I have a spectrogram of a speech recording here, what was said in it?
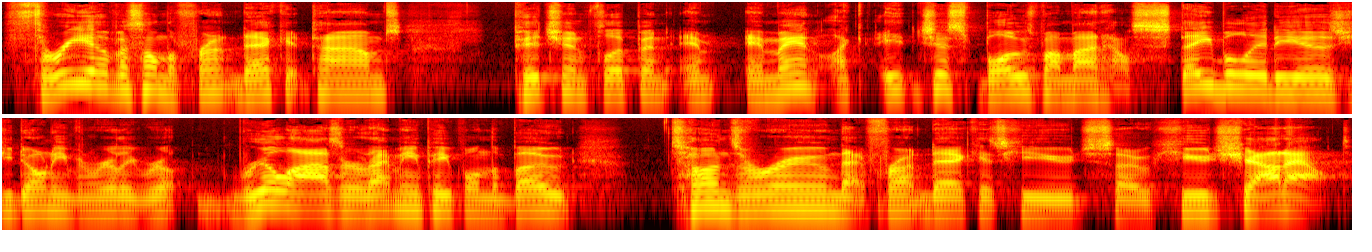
three of us on the front deck at times, pitching, flipping. And, and man, like it just blows my mind how stable it is. You don't even really re- realize there are that many people in the boat. Tons of room. That front deck is huge. So huge shout out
